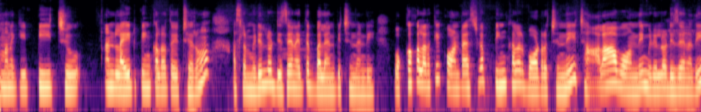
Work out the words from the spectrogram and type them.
మనకి పీచు అండ్ లైట్ పింక్ కలర్తో ఇచ్చారు. అసలు మిడిల్లో డిజైన్ అయితే భలే అనిపించిందండి. ఒక్క కలర్కి కాంట్రాస్ట్గా పింక్ కలర్ బార్డర్ వచ్చింది. చాలా బాగుంది మిడిల్లో డిజైన్ అది.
